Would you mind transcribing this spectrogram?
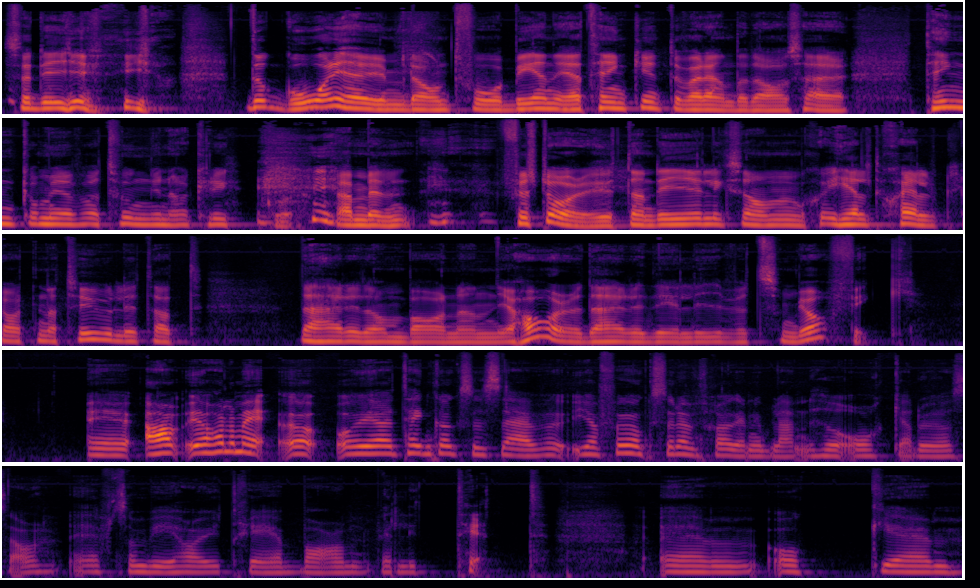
Så det är ju, då går jag ju med de två benen. Jag tänker inte varenda dag så här. Tänk om jag var tvungen att ha kryckor. Ja, men, förstår du? Utan det är liksom helt självklart naturligt att det här är de barnen jag har det här är det livet som jag fick. Uh, ja, jag håller med och jag tänker också så här, jag får också den frågan ibland, hur orkar du och så? Eftersom vi har ju tre barn väldigt tätt. Um, och um,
